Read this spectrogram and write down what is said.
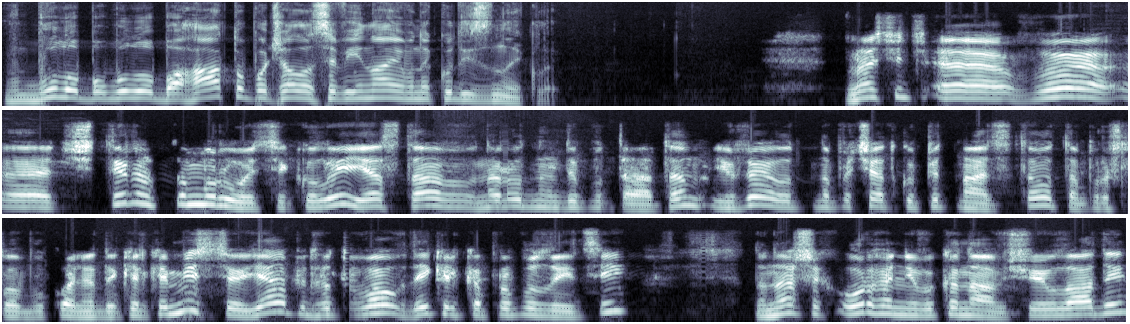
Було бо було багато, почалася війна, і вони кудись зникли. Значить, е, в 2014 е, році, коли я став народним депутатом, і вже от на початку 15-го, там пройшло буквально декілька місяців, я підготував декілька пропозицій до наших органів виконавчої влади.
